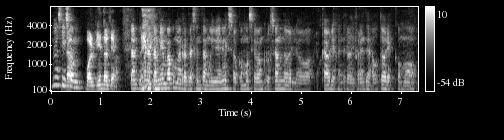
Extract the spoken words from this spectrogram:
No, sí, no, son... volviendo al tema. tam- bueno, también Bakuman representa muy bien eso, cómo se van cruzando los, los cables entre los diferentes autores, cómo,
